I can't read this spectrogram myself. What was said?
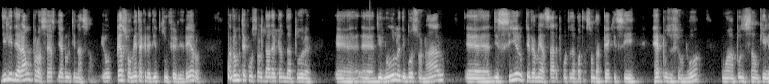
de liderar um processo de aglutinação. Eu, pessoalmente, acredito que em fevereiro nós vamos ter consolidado a candidatura é, é, de Lula, de Bolsonaro, é, de Ciro, que teve ameaçado por conta da votação da PEC e se reposicionou, com a posição que ele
